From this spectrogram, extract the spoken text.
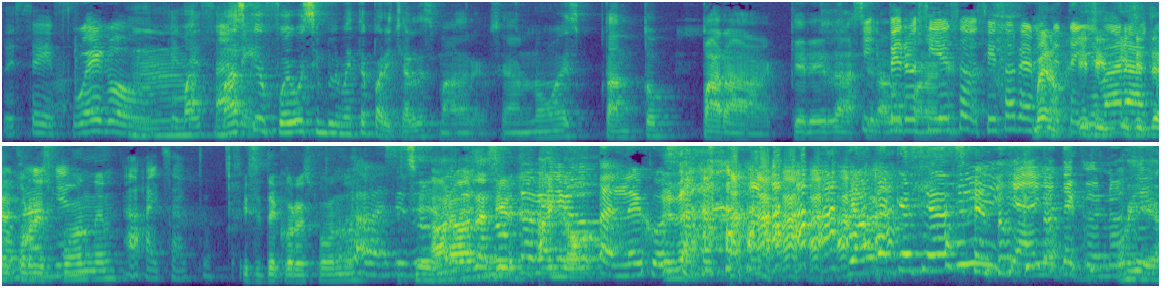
ese fuego que ma- te más sale. que fuego es simplemente para echar desmadre. O sea, no es tanto para querer hacer Sí, algo. pero con si eso, si eso realmente Bueno, te y si- y si te corresponden. alguien- Ajá, exacto. ¿Y si te corresponde? A ver, si Sí. Ahora vas a decir, nunca había "Ay, no". llegado tan lejos. y ahora qué se hace. Sí, ya, ya te conoces. Oye,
